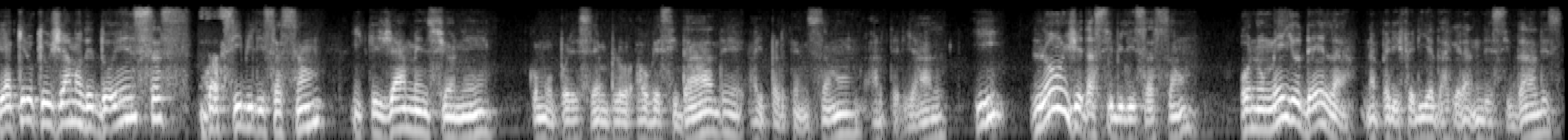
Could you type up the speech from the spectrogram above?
É aquilo que eu chamo de doenças da civilização e que já mencionei, como por exemplo a obesidade, a hipertensão arterial e longe da civilização ou no meio dela, na periferia das grandes cidades,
